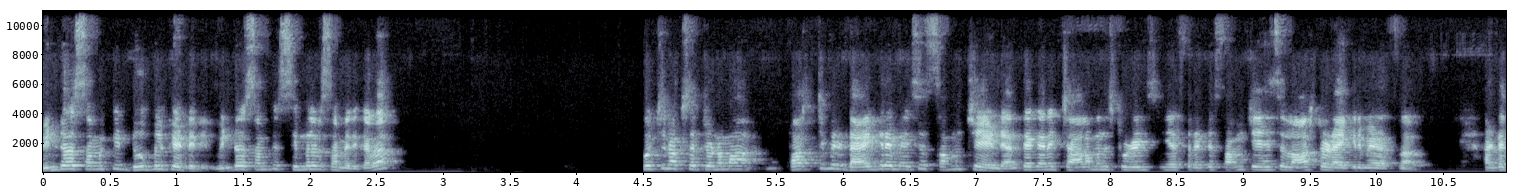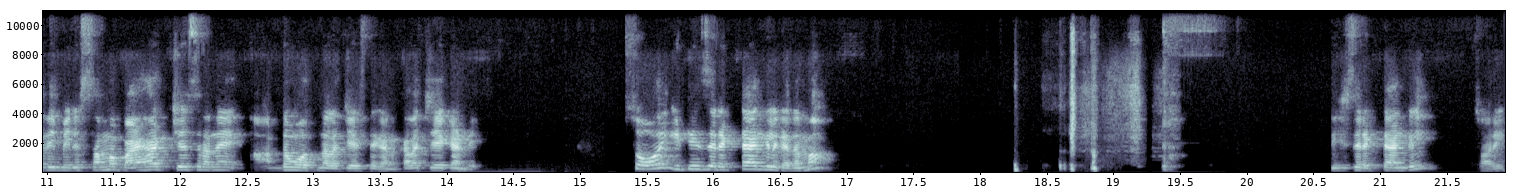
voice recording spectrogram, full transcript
విండోస్ సమ్కి డూప్లికేట్ ఇది. విండోస్ సమ్కి సిమిలర్ సమ్ ఇది కదా? క్వశ్చన్ ఒకసారి చూడమ్మా. ఫస్ట్ మీరు డయాగ్రామ్ వేసి సమ్ చేయండి. అంతేగాని చాలా మంది స్టూడెంట్స్ ఏం చేస్తారంటే సమ్ చేసి లాస్ట్ డయాగ్రామ్ వేస్తున్నారు. అంటే అది మీరు సమ్ బైహార్ట్ చేసారనే అర్థం అవుతుంది అలా చేస్తే కనుక. అలా చేయకండి. సో ఇట్ ఈస్ రెక్టాంగిల్ కదమ్మా? దిస్ ఇస్ రెక్టాంగిల్ సారీ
